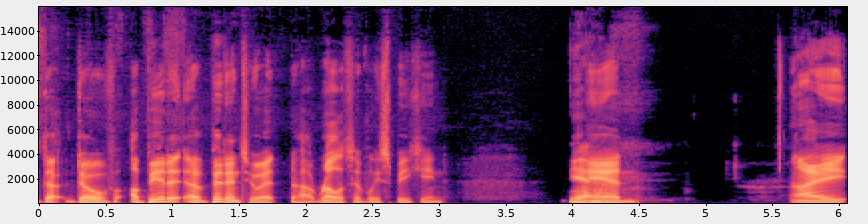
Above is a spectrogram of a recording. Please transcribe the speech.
d- dove a bit a bit into it, uh, relatively speaking Yeah. and I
